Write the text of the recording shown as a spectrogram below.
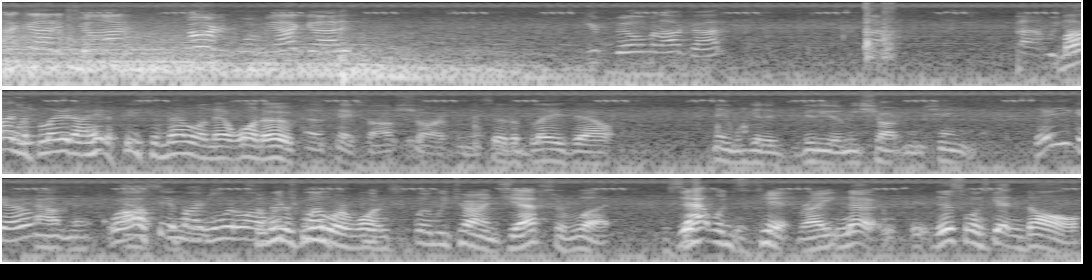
I got it, John. Start it for me. I got it. You're filming. I got it. Mind the blade, I hit a piece of metal in that one oak, Okay, so I'll sharpen it. so the blade's out. Maybe we'll get a video of me sharpening the chain. There you go. Out in the, Well, I'll see if I can whittle on so those which one- littler ones. What are we trying, Jeff's or what? This- that one's tip, right? No, this one's getting dull.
